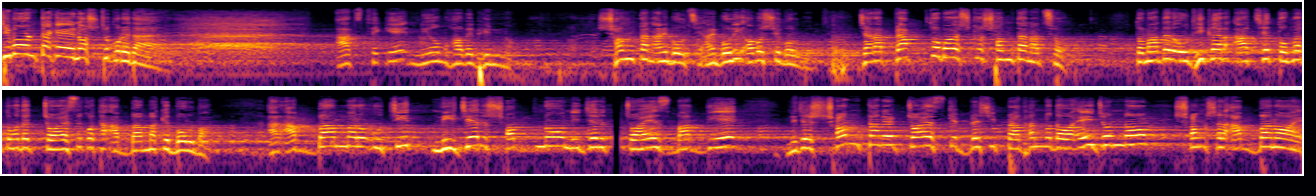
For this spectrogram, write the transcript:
জীবনটাকে নষ্ট করে দেয়। আজ থেকে নিয়ম হবে ভিন্ন। সন্তান, আমি বলছি, আমি বলি, অবশ্যই বলব, যারা প্রাপ্তবয়স্ক সন্তান আছো, তোমাদের অধিকার আছে, তোমরা তোমাদের চয়েসের কথা আব্বা আম্মাকে বলবা। আর আব্বা আম্মারও উচিত নিজের স্বপ্ন, নিজের চয়েস বাদ দিয়ে নিজের সন্তানের চয়েসকে বেশি প্রাধান্য দেওয়া, এই জন্য সংসার আব্বা নয়,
